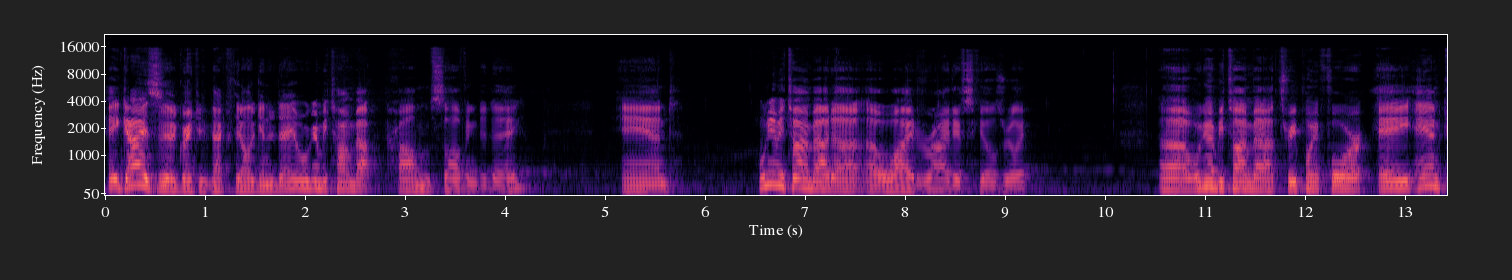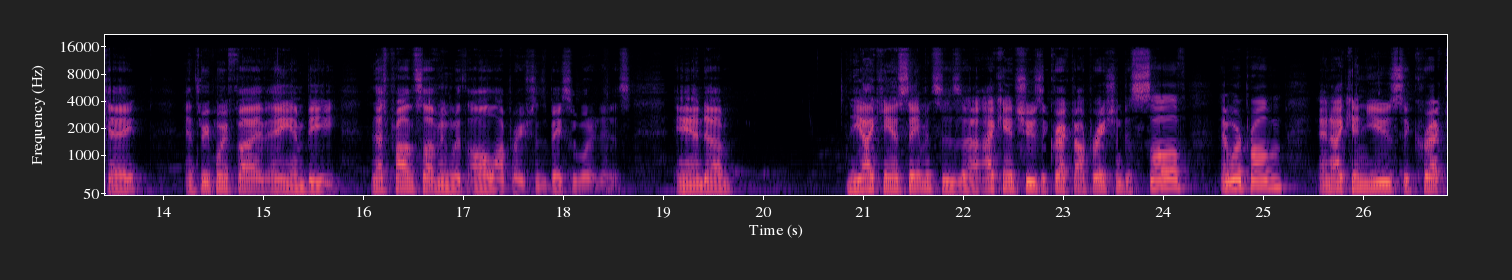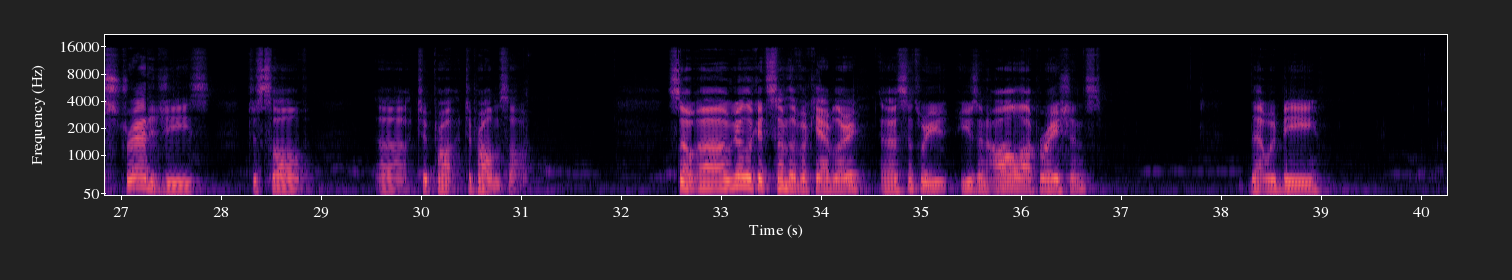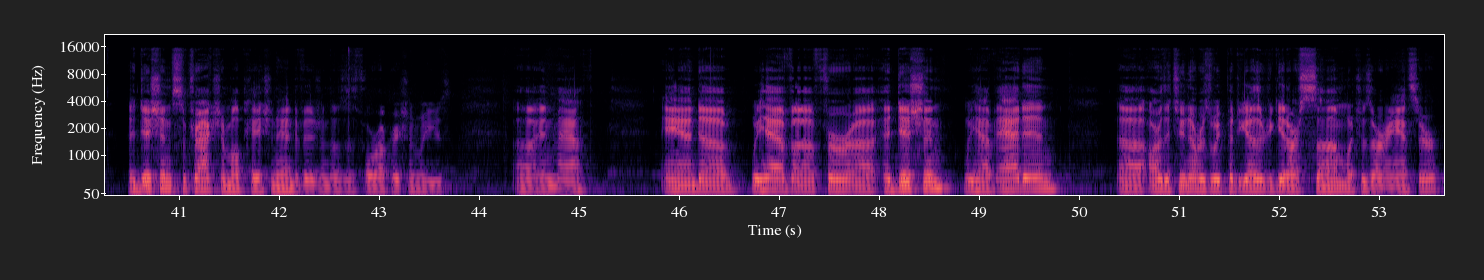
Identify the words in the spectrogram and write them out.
Hey guys, uh, great to be back with you all again today. We're going to be talking about problem solving today. And we're going to be talking about a, a wide variety of skills, really. Uh, we're going to be talking about 3.4a and k and 3.5a and b. And that's problem solving with all operations, basically what it is. And um, the I can statements is uh, I can choose the correct operation to solve a word problem, and I can use the correct strategies to solve uh, to, pro to problem solve. So uh, we're going to look at some of the vocabulary. Uh, since we're using all operations, that would be addition, subtraction, multiplication, and division. Those are the four operations we use uh, in math. And uh, we have for addition, we have addend are the two numbers we put together to get our sum, which is our answer.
